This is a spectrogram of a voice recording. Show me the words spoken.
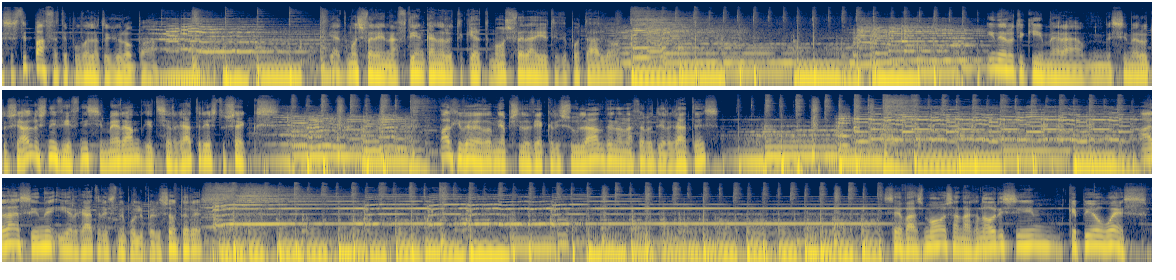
άρεσε, τι πάθετε που βάλα το Europa; Η ατμόσφαιρα είναι αυτή, αν κάνω ερωτική ατμόσφαιρα ή οτιδήποτε άλλο. Είναι ερωτική ημέρα σήμερα ούτως ή άλλως, είναι η Διεθνής ημέρα για τις εργάτριες του σεξ. Υπάρχει βέβαια εδώ μια ψηλοδιακρισούλα, δεν αναφέρονται οι εργάτες. Αλλά είναι οι εργάτες είναι πολύ περισσότερες. Σεβασμός, αναγνώριση και POS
